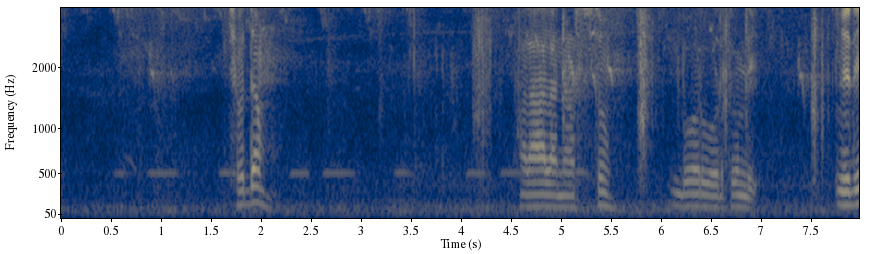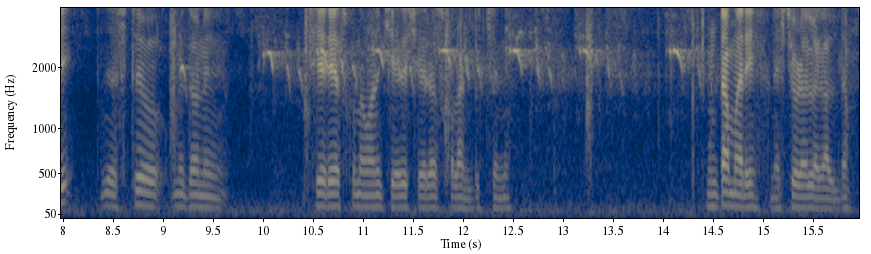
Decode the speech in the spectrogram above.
చూద్దాం. అలా అలా నడుస్తూ బోర్ కొడుతుంది. ఇది జస్ట్ మీతో షేర్ చేసుకుందామని షేర్ షేర్ చేసుకోవాలనిపించింది. ఉంటా మరి నెక్స్ట్ వీడియోలో కలుద్దాం.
